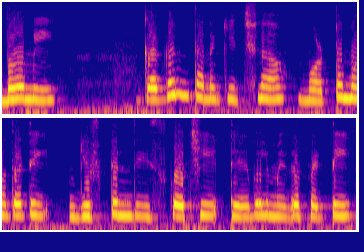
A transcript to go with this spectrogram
భూమి గగన్ తనకిచ్చిన మొట్టమొదటి గిఫ్ట్ని తీసుకొచ్చి టేబుల్ మీద పెట్టి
